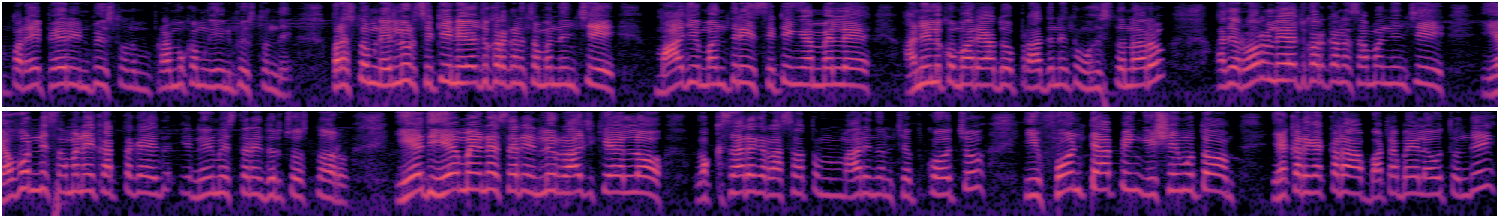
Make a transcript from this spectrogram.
పరే- పేరు వినిపిస్తుంది ప్రముఖంగా వినిపిస్తుంది. ప్రస్తుతం నెల్లూరు సిటీ నియోజకవర్గానికి సంబంధించి మాజీ మంత్రి సిట్టింగ్ ఎమ్మెల్యే అనిల్ కుమార్ యాదవ్ ప్రాతినిధ్యం వహిస్తున్నారు. అదే రూరల్ నియోజకవర్గానికి సంబంధించి ఎవరిని సమన్వయకర్తగా నిర్మిస్తారని ఎదురు చూస్తున్నారు. ఏది ఏమైనా సరే నెల్లూరు రాజకీయాల్లో ఒక్కసారిగా రసవత్వం మారిందని చెప్పుకోవచ్చు. ఈ ఫోన్ ట్యాపింగ్ విషయంతో ఎక్కడికెక్కడ బట్టబయలు అవుతుంది.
